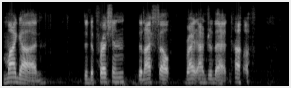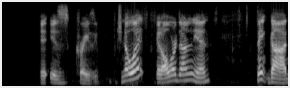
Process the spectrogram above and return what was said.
My God, the depression that I felt right after that, it is crazy. But you know what? It all worked out in the end. Thank God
